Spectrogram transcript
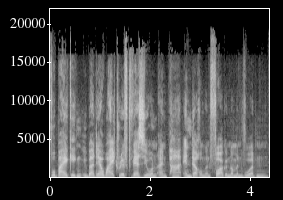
wobei gegenüber der Wild Rift-Version ein paar Änderungen vorgenommen wurden.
